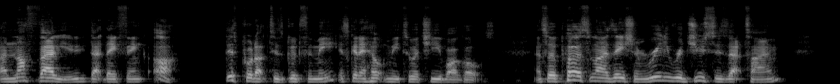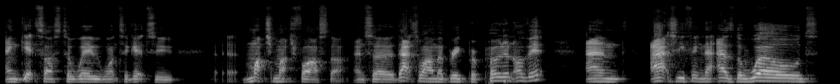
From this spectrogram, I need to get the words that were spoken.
enough value that they think, oh, this product is good for me. It's going to help me to achieve our goals. And so personalization really reduces that time and gets us to where we want to get to uh, much, much faster. And so that's why I'm a big proponent of it. And I actually think that as the world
